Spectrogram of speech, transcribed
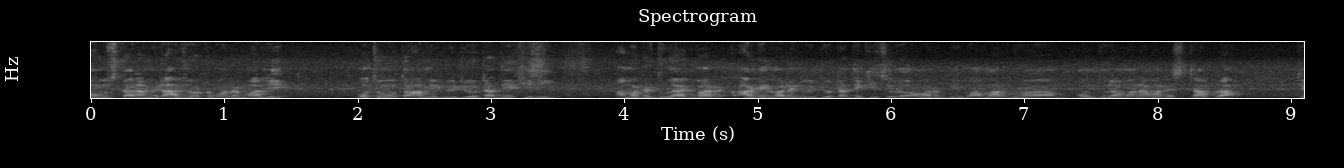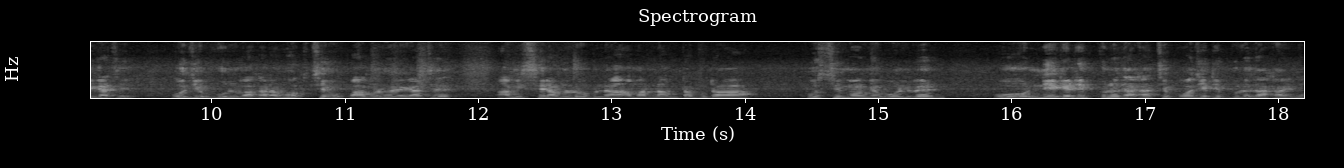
নমস্কার, আমি রাজু অটোমানের মালিক। প্রথমত আমি ভিডিওটা দেখিনি। আমাকে দু একবার আগের বারে ভিডিওটা দেখিয়েছিল আমার আমার বন্ধুরা মানে আমার স্টাফরা। ঠিক আছে? ও যে ভুল বাঁকারা ভগছে ও পাগল হয়ে গেছে। আমি সেরাম লোক না, আমার নামটা গোটা পশ্চিমবঙ্গে বলবেন। ও নেগেটিভগুলো দেখাচ্ছে পজিটিভগুলো দেখায়নি।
